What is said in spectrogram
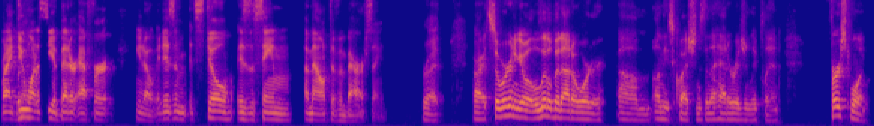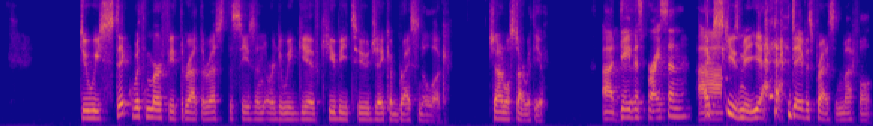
But I do want to see a better effort. You know, it isn't, it still is the same amount of embarrassing. Right. All right. So we're going to go a little bit out of order um, on these questions than I had originally planned. First one Do we stick with Murphy throughout the rest of the season or do we give QB2 Jacob Bryson a look? Jon, we'll start with you. Uh, Davis Bryson. Uh, Excuse me. Yeah, Davis Bryson. My fault.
